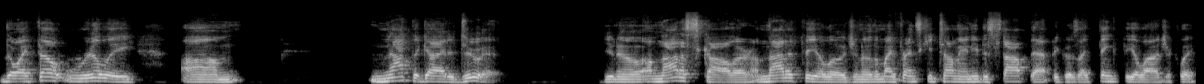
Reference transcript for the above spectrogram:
though I felt really um, not the guy to do it. You know, I'm not a scholar, I'm not a theologian, although my friends keep telling me I need to stop that because I think theologically.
